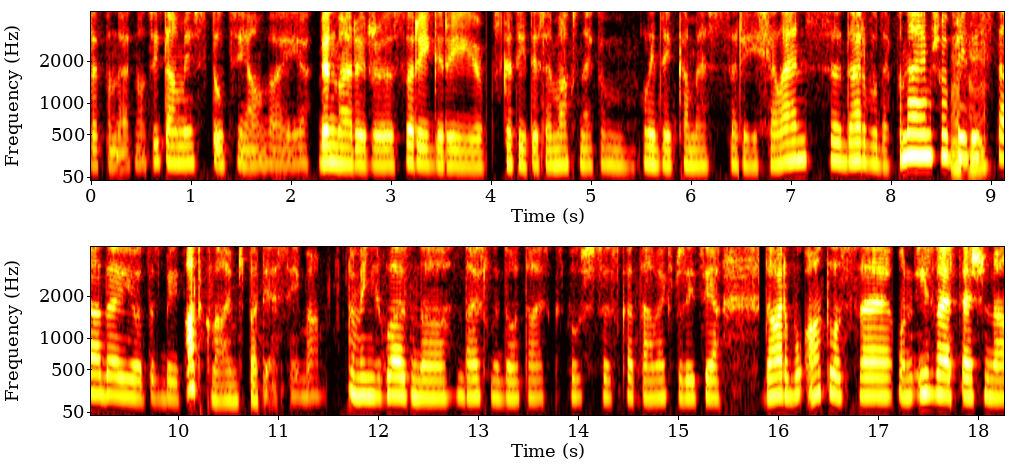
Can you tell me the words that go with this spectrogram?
deponēt no citām institūcijām, vai uh, vienmēr ir uh, svarīgi arī skatīties, vai māksliniekam, līdzīgi kā mēs arī Helēnas darbu deponējam šobrīd mm -hmm. izstādē, jo tas bija atklājums patiesībā. Viņas glezna daļslidotājs, kas būs skatām ekspozīcijā, darbu atlasē un izvērtēšanā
